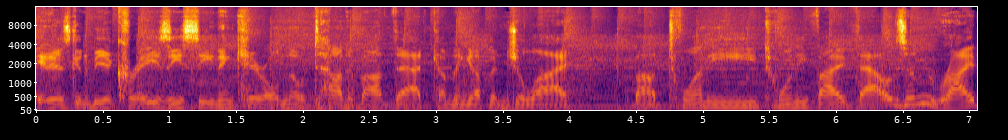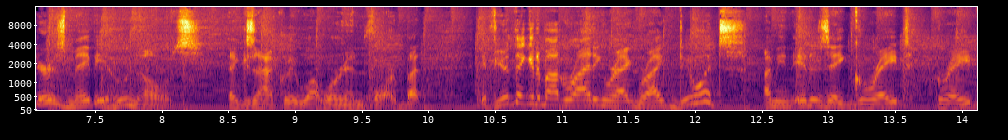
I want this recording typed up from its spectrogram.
It is going to be a crazy scene in Carroll, no doubt about that, coming up in July. About 20, 25,000 riders, maybe. Who knows exactly what we're in for. But if you're thinking about riding RAGBRAI, do it. I mean, it is a great, great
